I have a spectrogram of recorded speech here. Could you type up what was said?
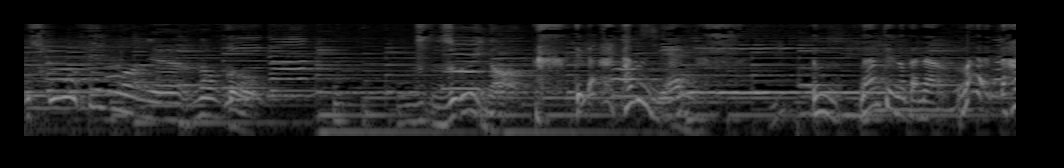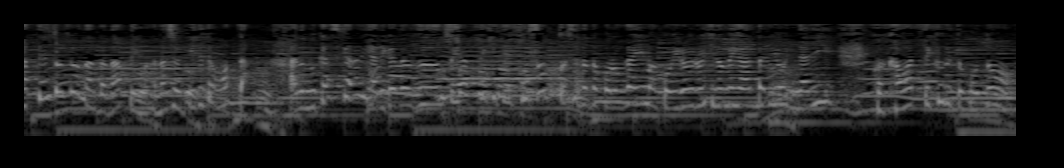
その辺はねなんかずずるいな。っていうか多分ねうんなんていうのかなまだ発展途上なんだなって今話を聞いてて思った、あの昔からのやり方をずっとやってきてこそっとしてたところが今こういろいろ日の目が当たるようになりこれ変わってくるところと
